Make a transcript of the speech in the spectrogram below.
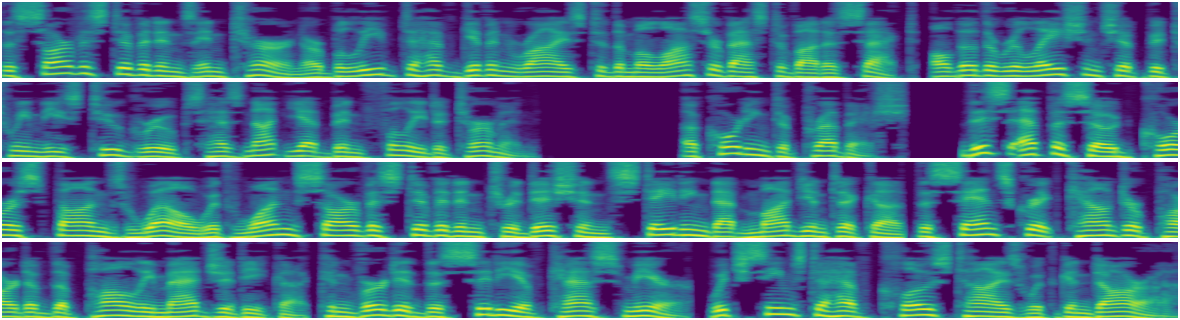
The Sarvastivadins in turn are believed to have given rise to the Mulasarvastivada sect, although the relationship between these two groups has not yet been fully determined. According to Prebish, this episode corresponds well with one Sarvastivadin tradition stating that Madhyantaka the Sanskrit counterpart of the Pali Majjhattika converted the city of Kashmir, which seems to have close ties with Gandhara.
